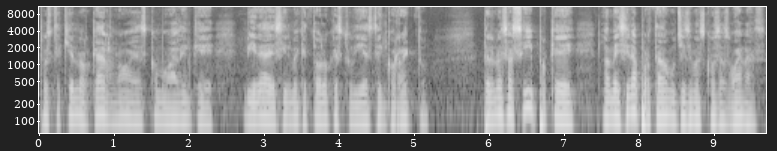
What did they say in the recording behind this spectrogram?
Pues te quieren ahorcar, ¿no? Es como alguien que viene a decirme que todo lo que estudié está incorrecto. Pero no es así, porque la medicina ha aportado muchísimas cosas buenas.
